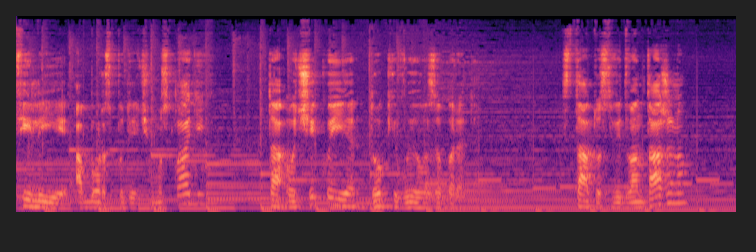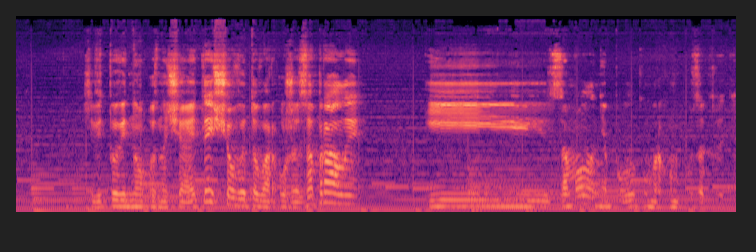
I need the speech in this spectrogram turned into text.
філії або розподільчому складі та очікує, доки ви його заберете. Статус відвантажено. Відповідно, означає те, що ви товар уже забрали, і замовлення по великому рахунку закрите.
